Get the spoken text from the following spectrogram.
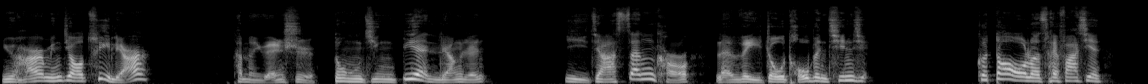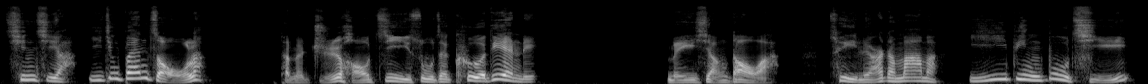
女孩名叫翠莲儿，他们原是东京汴梁人，一家三口来魏州投奔亲戚，可到了才发现。亲戚啊，已经搬走了，他们只好寄宿在客店里。没想到啊，翠莲的妈妈一病不起，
